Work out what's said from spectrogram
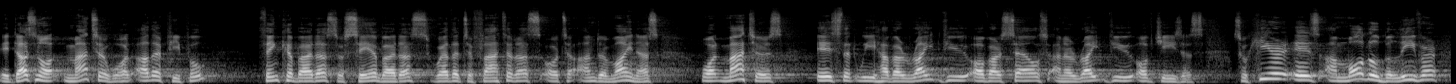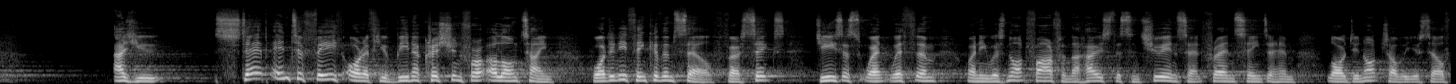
It does not matter what other people think about us or say about us, whether to flatter us or to undermine us. What matters is that we have a right view of ourselves and a right view of Jesus. So here is a model believer as you step into faith, or if you've been a Christian for a long time. What did he think of himself? Verse 6 Jesus went with them. When he was not far from the house, the centurion sent friends, saying to him, Lord, do not trouble yourself,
